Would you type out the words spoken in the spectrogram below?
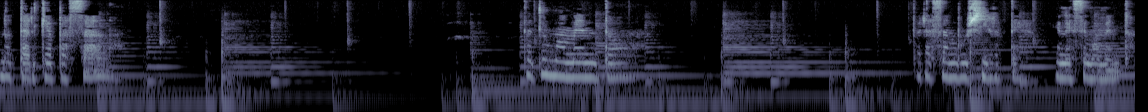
notar que ha pasado. Date un momento para zambullirte en ese momento.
